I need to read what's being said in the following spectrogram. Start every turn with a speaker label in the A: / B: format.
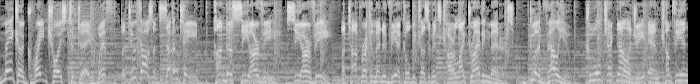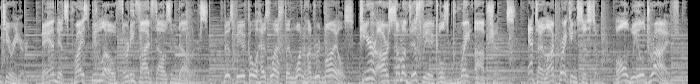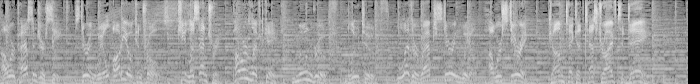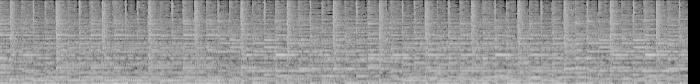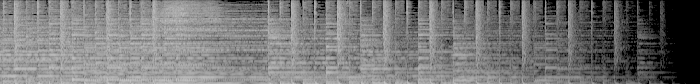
A: Make a great choice today with the 2017 Honda CRV. CRV, a top recommended vehicle because of its car like driving manners, good value, cool technology, and comfy interior. And it's priced below $35,000. This vehicle has less than 100 miles. Here are some of this vehicle's great options anti-lock braking system, all-wheel drive, power passenger seat, steering wheel audio controls, keyless entry, power liftgate, moonroof, Bluetooth, leather-wrapped steering wheel, power steering. Come take a test drive today.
